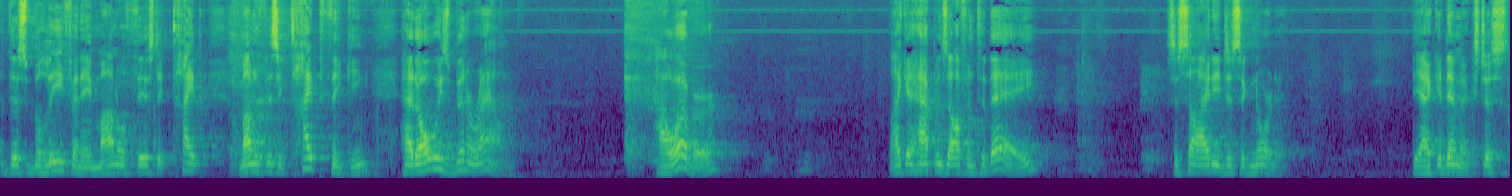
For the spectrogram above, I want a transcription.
this belief in a monotheistic type, monotheistic type thinking had always been around. However, like it happens often today, society just ignored it. The academics just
